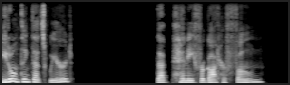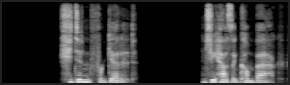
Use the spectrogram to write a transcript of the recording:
You don't think that's weird? That Penny forgot her phone? She didn't forget it. And she hasn't come back.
